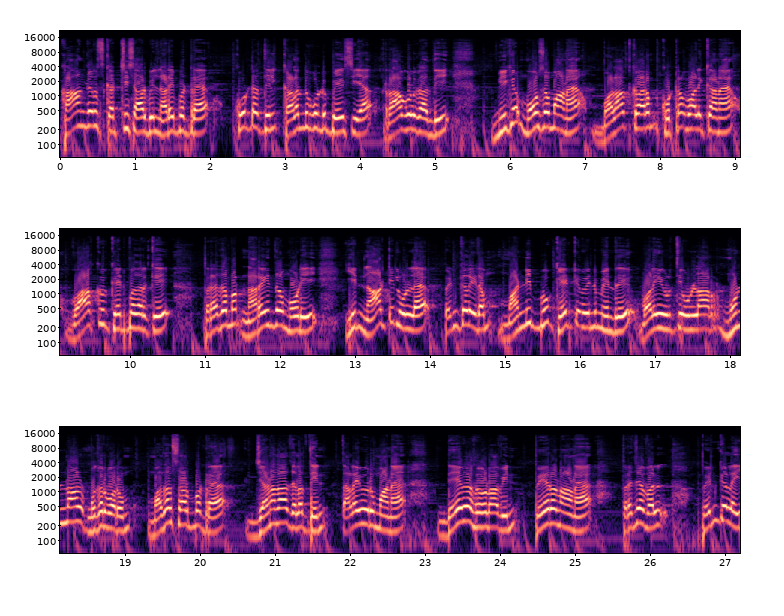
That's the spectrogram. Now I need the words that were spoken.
காங்கிரஸ் கட்சி சார்பில் நடைபெற்ற கூட்டத்தில் கலந்து கொண்டு பேசிய ராகுல் காந்தி மிக மோசமான பலாத்காரம் குற்றவாளிக்கான வாக்கு கேட்பதற்கு பிரதமர் நரேந்திர மோடி இந்நாட்டில் உள்ள பெண்களிடம் மன்னிப்பு கேட்க வேண்டும் என்று வலியுறுத்தியுள்ளார். முன்னாள் முதல்வரும் மதசார்பற்ற ஜனதா தளத்தின் தலைவருமான தேவகவுடாவின் பேரனான பிரஜவல் பெண்களை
